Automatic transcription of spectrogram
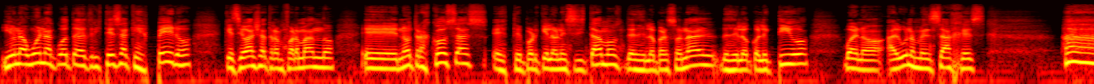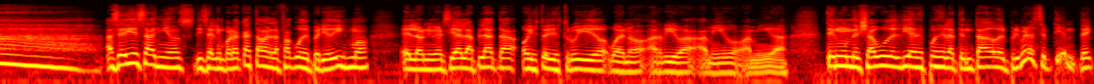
y una buena cuota de tristeza que espero que se vaya transformando eh, en otras cosas, este, porque lo necesitamos desde lo personal, desde lo colectivo. Bueno, algunos mensajes. Ah, hace 10 años, dice alguien por acá, estaba en la facu de periodismo en la Universidad de La Plata, hoy estoy destruido. Bueno, arriba, amigo, amiga. Tengo un déjà vu del día después del atentado del 1 de septiembre.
